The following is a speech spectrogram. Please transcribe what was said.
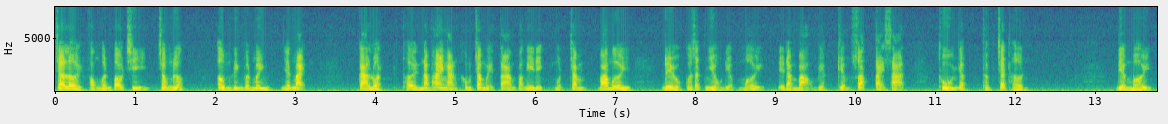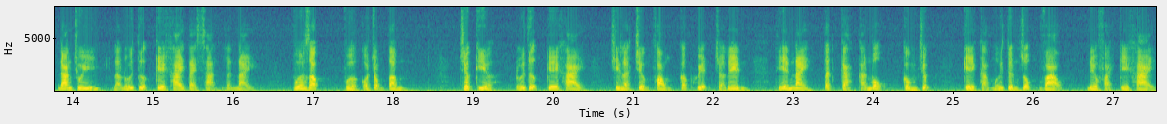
Trả lời phỏng vấn báo chí trong nước, ông Đinh Văn Minh nhấn mạnh cả luật thời năm 2018 và Nghị định 130 đều có rất nhiều điểm mới để đảm bảo việc kiểm soát tài sản thu nhập thực chất hơn. Điểm mới đáng chú ý là đối tượng kê khai tài sản lần này vừa rộng vừa có trọng tâm. Trước kia, đối tượng kê khai chỉ là trưởng phòng cấp huyện trở lên, thì hiện nay tất cả cán bộ, công chức, kể cả mới tuyển dụng vào đều phải kê khai,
